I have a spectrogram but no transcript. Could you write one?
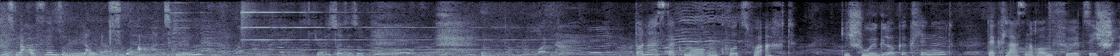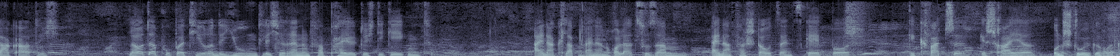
Muss mal aufhören, so laut zu atmen. So. Donnerstagmorgen, kurz vor acht. Die Schulglocke klingelt, der Klassenraum füllt sich schlagartig. Lauter pubertierende Jugendliche rennen verpeilt durch die Gegend. Einer klappt einen Roller zusammen, einer verstaut sein Skateboard. Gequatsche, Geschreie und Stuhlgerücke.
